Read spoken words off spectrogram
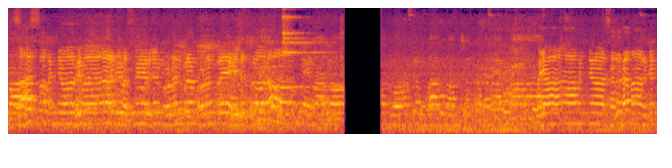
Jungle. వేదం భరవస్మృతయ సహస్రమన్యోభిమాదివస్మేర్జన్ మృణన్ మృణన్ ప్రేహిషత్రోనో మయా ఆమన్య సరథమార్జన్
